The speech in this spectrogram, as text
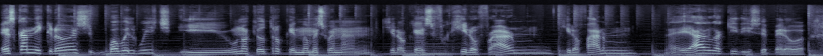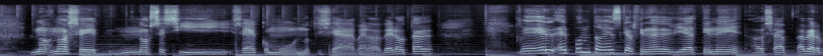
Es Candy Crush, Bubble Witch y uno que otro que no me suenan. Creo que es Hero Farm, Hero Farm, eh, algo aquí dice, pero no, no sé, no sé si sea como noticia verdadera o tal. El, el punto es que al final del día tiene, o sea, a ver,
